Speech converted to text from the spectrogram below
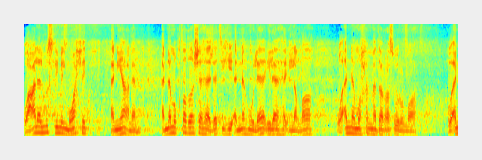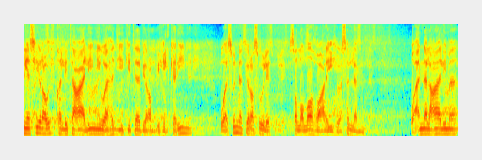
وعلى المسلم الموحد أن يعلم أن مقتضى شهادته أنه لا إله إلا الله وأن محمد رسول الله وأن يسير وفقا لتعاليم وهدي كتاب ربه الكريم وسنة رسوله صلى الله عليه وسلم وأن العالم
